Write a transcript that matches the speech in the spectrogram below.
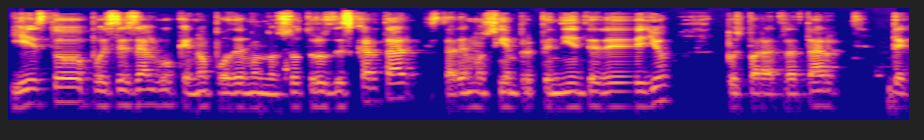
Y esto pues es algo que no podemos nosotros descartar, estaremos siempre pendientes de ello, pues para tratar de,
